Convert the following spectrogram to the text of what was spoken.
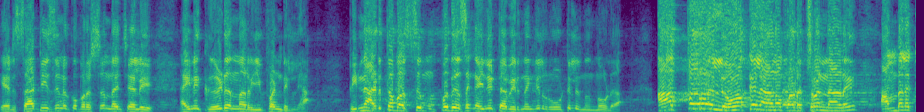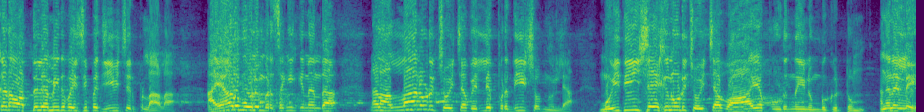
K S R T സിനൊക്കെ പ്രശ്നം എന്താ വെച്ചാൽ അതിന് കേടുന്ന റീഫണ്ട് ഇല്ല. പിന്നെ അടുത്ത ബസ് മുപ്പത് ദിവസം കഴിഞ്ഞിട്ടാ വരുന്നെങ്കിൽ റൂട്ടിൽ നിന്നോളുക. അത്ര ലോക്കലാണ് പടച്ചോനാണ് അമ്പലക്കട അബ്ദുൽ ഹമീദ് പൈസ ഇപ്പൊ ജീവിച്ചിരിപ്പുള്ള ആളാ. അയാൾ പോലും പ്രസംഗിക്കുന്ന എന്താ? നിങ്ങൾ അള്ളഹാനോട് ചോദിച്ചാൽ വലിയ പ്രതീക്ഷ ഒന്നുമില്ല മൊയ്തീൻ ഷേഖിനോട് ചോദിച്ചാൽ വായ പൂടുന്നതിന് മുമ്പ് കിട്ടും. അങ്ങനല്ലേ?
